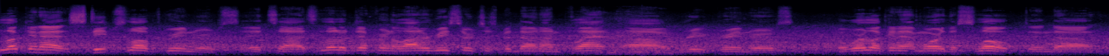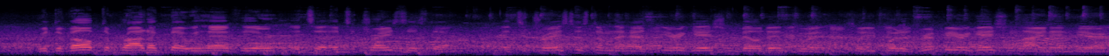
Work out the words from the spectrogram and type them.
We're looking at steep sloped green roofs. It's, uh, it's a little different. A lot of research has been done on flat uh, green roofs, but we're looking at more of the sloped. And uh, we developed a product that we have here. It's a, it's a tray system. It's a tray system that has irrigation built into it. So you put a drip irrigation line in here,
